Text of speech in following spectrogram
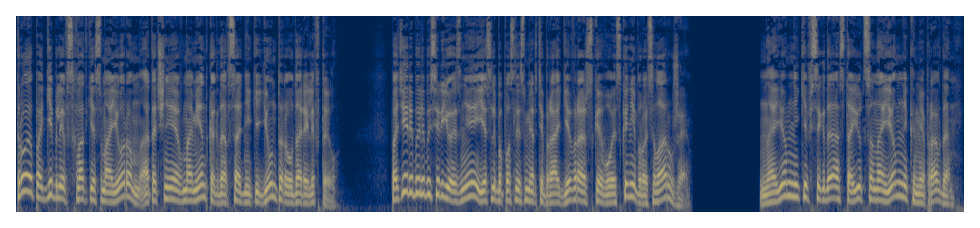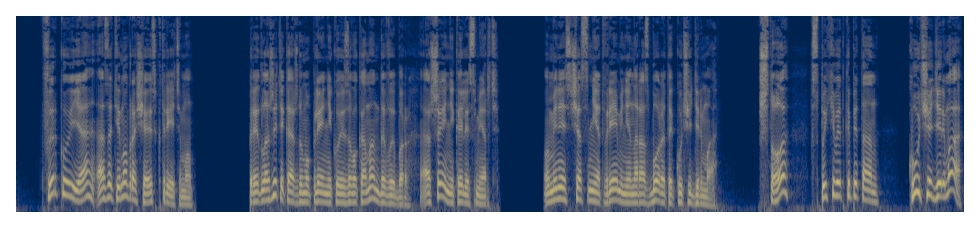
Трое погибли в схватке с майором, а точнее в момент, когда всадники Гюнтера ударили в тыл. Потери были бы серьезнее, если бы после смерти Браги вражеское войско не бросило оружие. Наемники всегда остаются наемниками, правда? Фыркую я, а затем обращаюсь к третьему. Предложите каждому пленнику из его команды выбор, ошейник или смерть. У меня сейчас нет времени на разбор этой кучи дерьма. Что? Вспыхивает капитан. Куча дерьма?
